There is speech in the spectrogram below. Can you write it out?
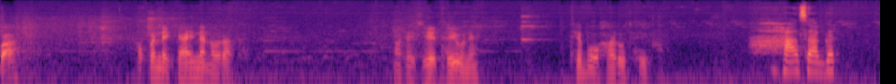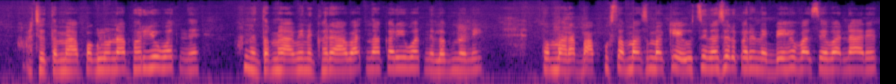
બા આપણને ક્યાંય ન રાખે. માટે જે થયું ને, તે બહુ સારું થયું. હા સાગર, આજે તમે આ પગલું ના ભર્યું હોત ને અને તમે આવીને ઘરે આ વાત ના કરી હોત ને લગ્નની તો મારા બાપુ સમાજમાં કે ઊંચી નજર કરીને બેહવા સેવા ના રહેત.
